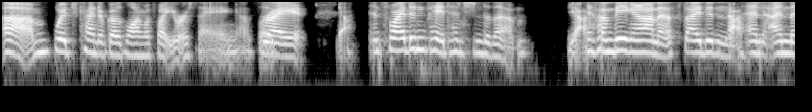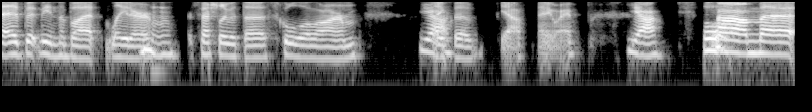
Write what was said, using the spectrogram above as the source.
Um, which kind of goes along with what you were saying. As like, right. yeah. And so I didn't pay attention to them. yeah, If I'm being honest, I didn't. Yeah. And and it bit me in the butt later, Mhm. especially with the school alarm. yeah, Like the yeah. Anyway. yeah. Um, uh,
